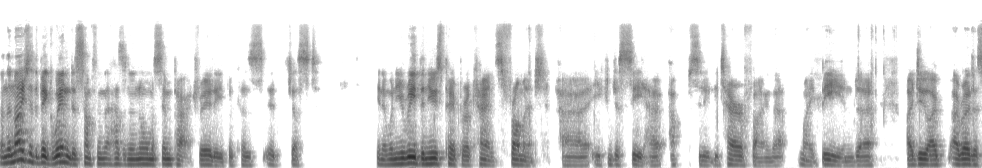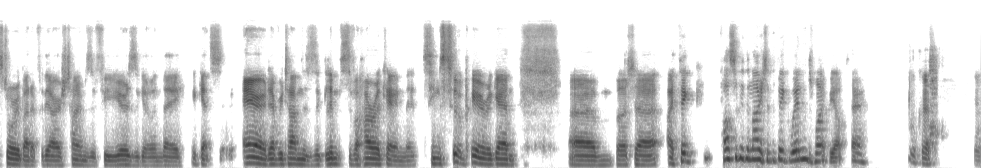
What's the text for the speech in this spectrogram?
and the night of the big wind is something that has an enormous impact really because it just you know when you read the newspaper accounts from it uh, you can just see how absolutely terrifying that might be. And uh, i do I, I, wrote a story about it for the irish times a few years ago and they it gets aired every time there's a glimpse of a hurricane it seems to appear again. Um, but uh, i think possibly the night of the big wind might be up there. Okay. Yeah.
